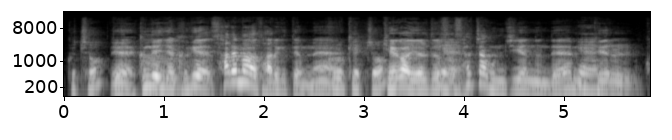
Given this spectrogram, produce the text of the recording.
그쵸? 예, 근데 이제 그게 사례마다 다르기 때문에 그렇겠죠. 걔가 예를 들어서 예. 살짝 움직였는데 뭐 예. 걔를 어.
